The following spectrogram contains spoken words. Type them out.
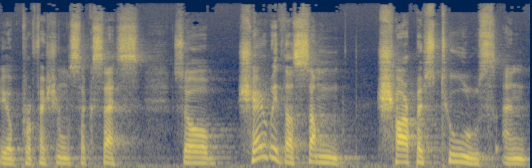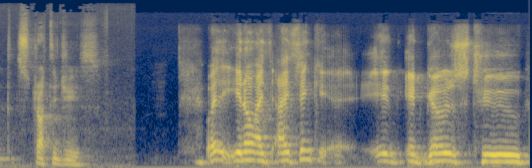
your professional success. So, share with us some sharpest tools and strategies? Well, you know, I, I think it, it goes to,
